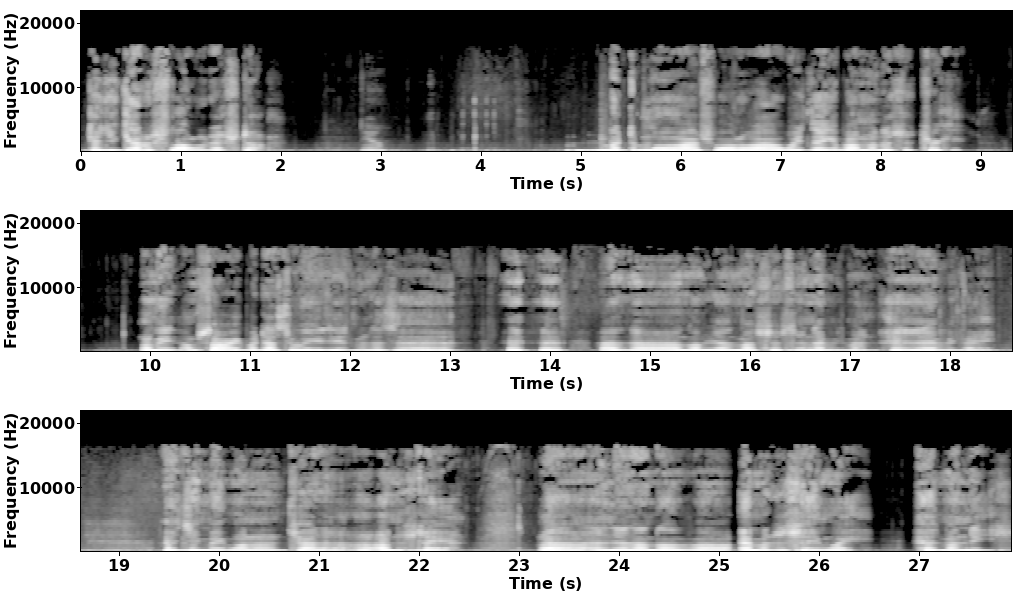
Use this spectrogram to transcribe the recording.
Because you got to swallow that stuff. Yeah. But the more I swallow, I always think about Melissa Trickett. I mean, I'm sorry, but that's the way it is, Melissa. I, I love you as my sister and everything, and everything that you may want to try to uh, understand. Uh, and then I love uh, Emma the same way as my niece,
